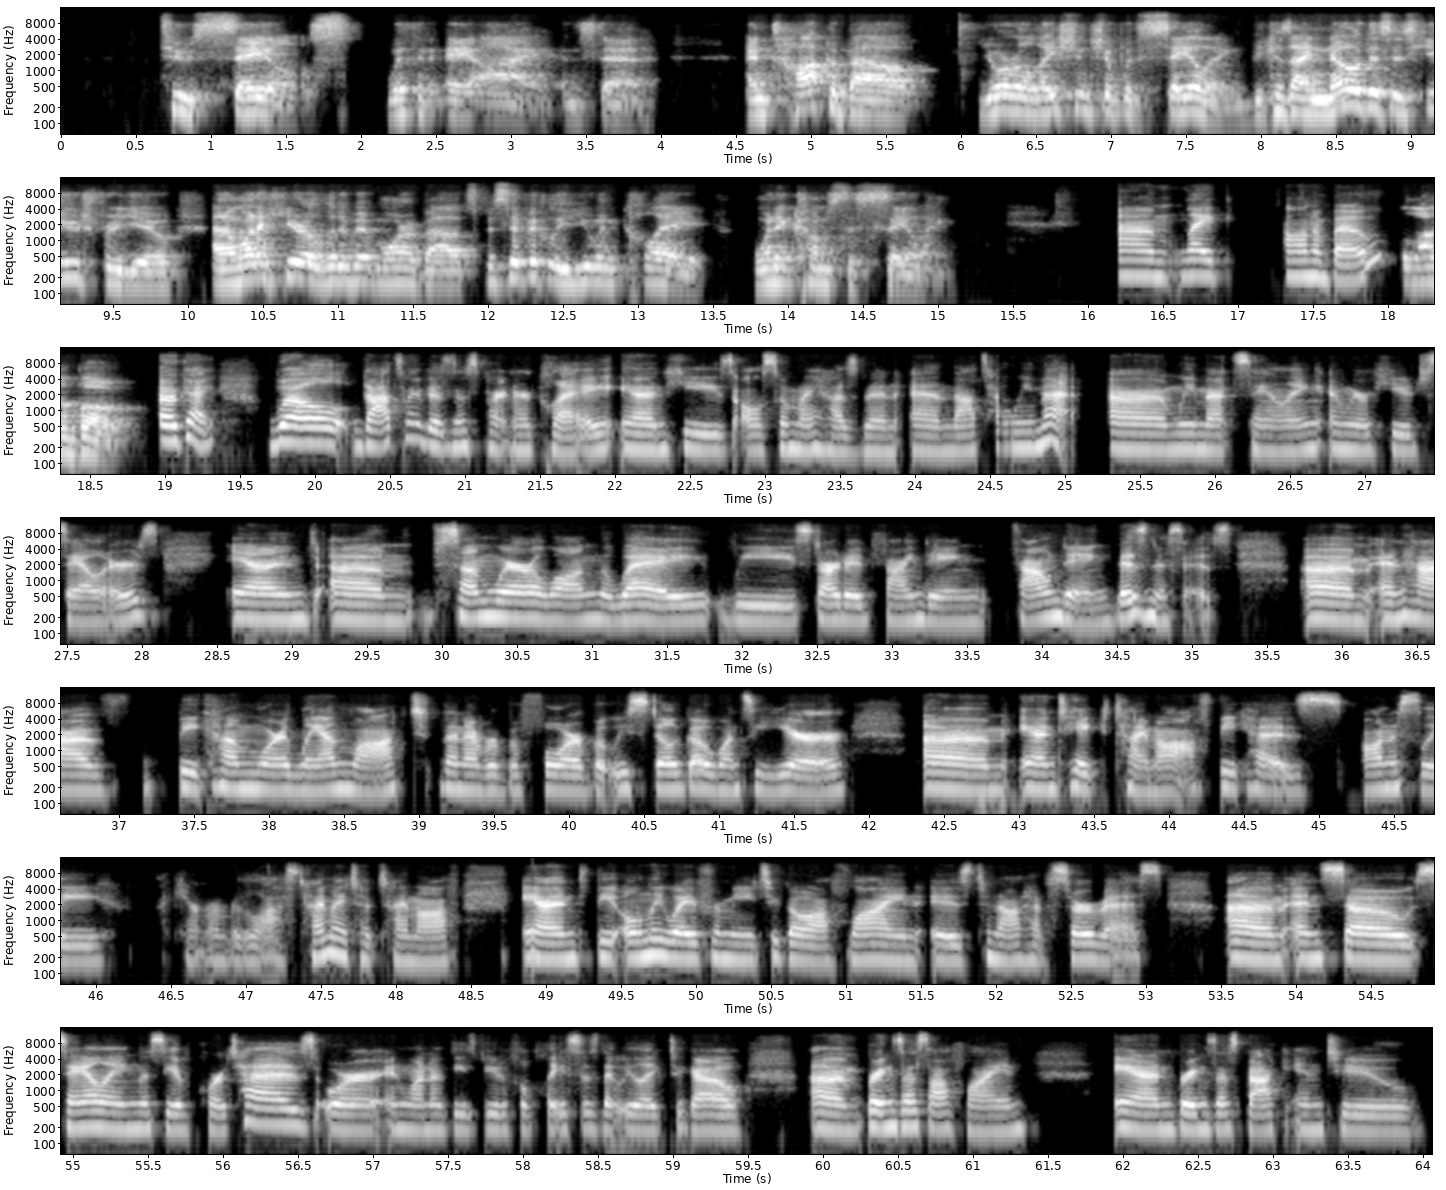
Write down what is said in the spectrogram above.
to sails with an AI instead and talk about your relationship with sailing because I know this is huge for you. And I want to hear a little bit more about specifically you and Clay when it comes to sailing. Um, like on a boat? On a boat. Okay. Well, that's my business partner, Clay, and he's also my husband. And that's how we met. Um, we met sailing and we were huge sailors. And um, somewhere along the way, we started finding founding businesses um, and have become more landlocked than ever before, but we still go once a year um, and take time off because honestly, can't remember the last time I took time off. And the only way for me to go offline is to not have service. Um, and so, sailing the Sea of Cortez or in one of these beautiful places that we like to go um, brings us offline and brings us back into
